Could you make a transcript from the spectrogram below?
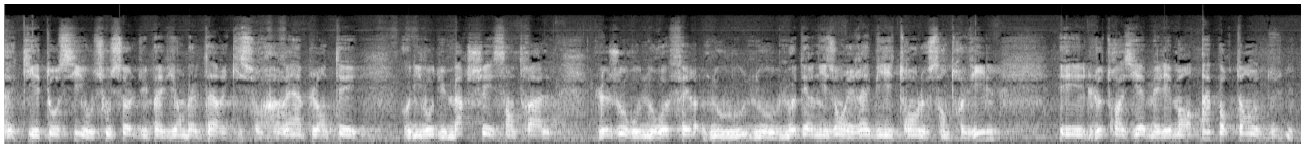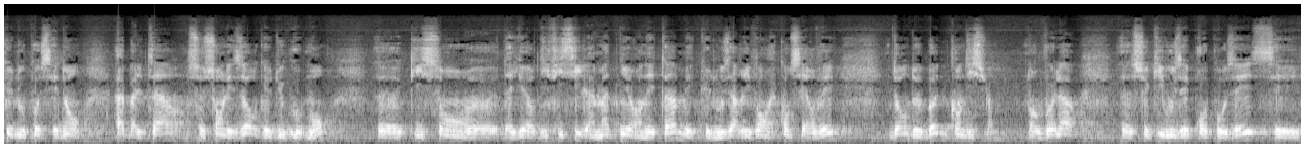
euh, qui est aussi au sous-sol du pavillon Baltard et qui sera réimplanté au niveau du marché central le jour où nous, modernisons et réhabiliterons le centre-ville et le troisième élément important que nous possédons à Baltar, ce sont les orgues du Gaumont, euh, qui sont euh, d'ailleurs difficiles à maintenir en état, mais que nous arrivons à conserver dans de bonnes conditions. Donc voilà euh, ce qui vous est proposé, c'est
